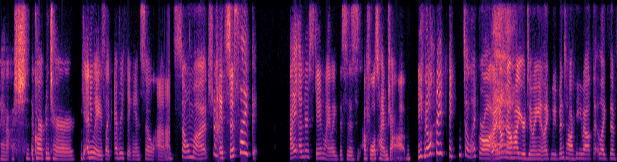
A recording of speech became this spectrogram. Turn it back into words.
my gosh, the carpenter. Yeah, anyways, like everything. And so um so much. it's just like I understand why like this is a full time job. You know what I mean? To like, girl, I don't know how you're doing it. Like we've been talking about that, like the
